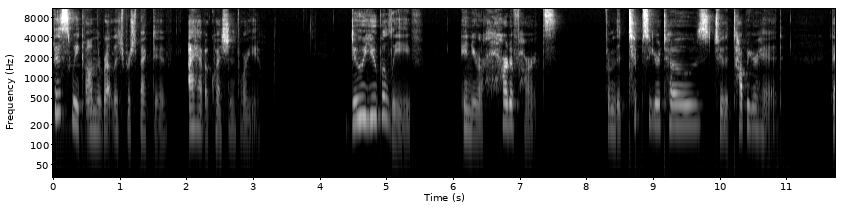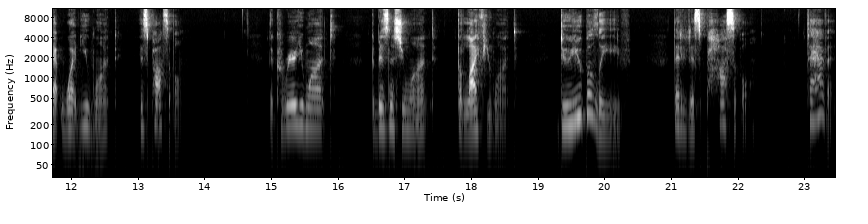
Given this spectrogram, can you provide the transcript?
This week on the Rutledge Perspective, I have a question for you. Do you believe in your heart of hearts, from the tips of your toes to the top of your head, that what you want is possible? The career you want, the business you want, the life you want. Do you believe that it is possible to have it?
